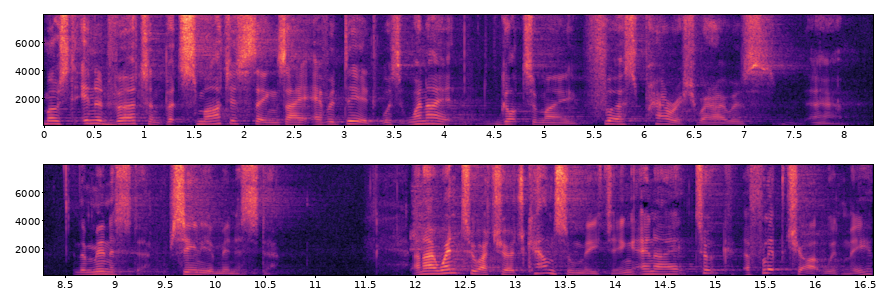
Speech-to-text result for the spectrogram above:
most inadvertent but smartest things I ever did was when I got to my first parish where I was uh, the minister, senior minister. And I went to our church council meeting and I took a flip chart with me.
